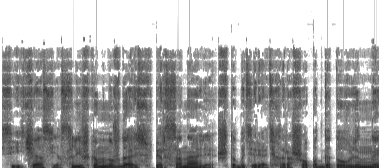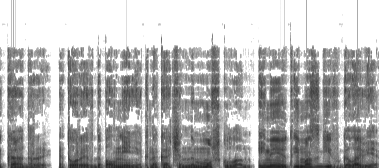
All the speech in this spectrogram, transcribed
Сейчас я слишком нуждаюсь в персонале, чтобы терять хорошо подготовленные кадры, которые в дополнение к накачанным мускулам имеют и мозги в голове.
